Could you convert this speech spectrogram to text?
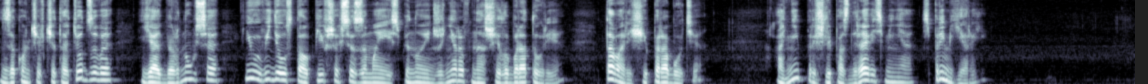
Закончив читать отзывы, я обернулся и увидел столпившихся за моей спиной инженеров нашей лаборатории, товарищей по работе. Они пришли поздравить меня с премьерой.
